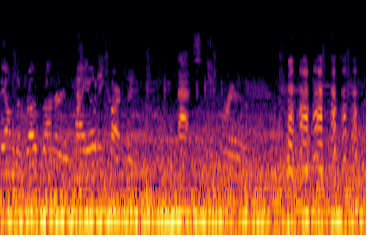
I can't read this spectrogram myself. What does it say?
filmed the Roadrunner and Coyote cartoons. That's true.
